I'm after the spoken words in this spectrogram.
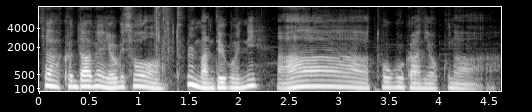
자, 그 다음에 여기서 tool을 만들고 있니? 아, 도구가 아니었구나.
